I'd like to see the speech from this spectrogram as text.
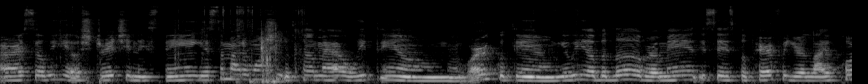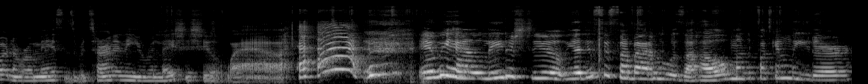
All right, so we have stretch and expand. Yeah, somebody wants you to come out with them and work with them. Yeah, we have beloved romance. It says prepare for your life partner. Romance is returning in your relationship. Wow. and we have leadership. Yeah, this is somebody who is a whole motherfucking leader,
